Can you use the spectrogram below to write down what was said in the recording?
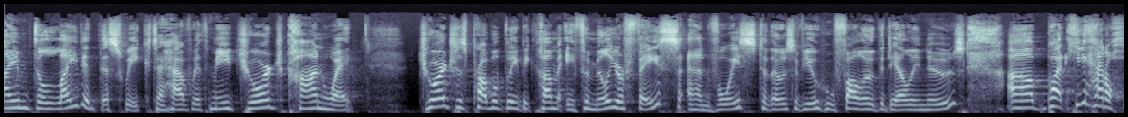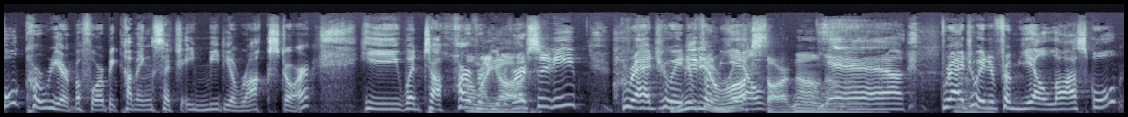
I am delighted this week to have with me George Conway. George has probably become a familiar face and voice to those of you who follow the daily news. Uh, but he had a whole career before becoming such a media rock star. He went to Harvard Oh University, graduated Media from rock Yale. star. No, no, no. Yeah, graduated from Yale Law School.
